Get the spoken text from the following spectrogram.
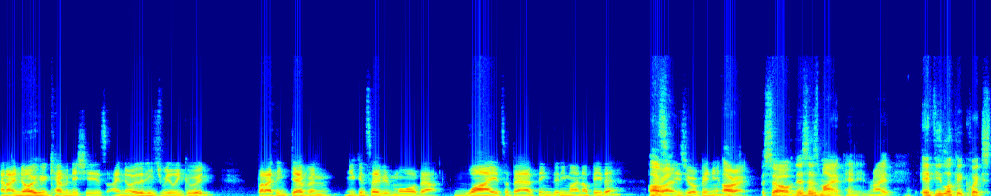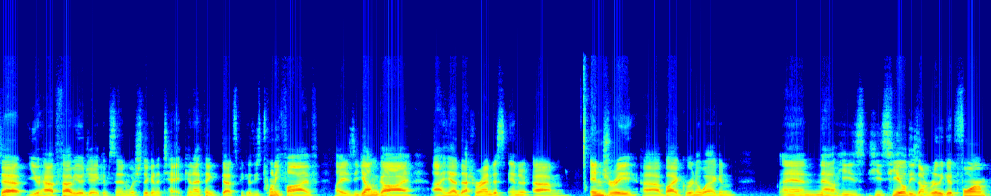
and I know who Cavendish is. I know that he's really good, but I think Devan, you can say a bit more about why it's a bad thing that he might not be there. All Is- right. Is your opinion? All right. So this is my opinion, right? If you look at Quick Step, you have Fabio Jakobsen, which they're going to take, and I think that's because he's 25. Like, he's a young guy. Uh, he had that horrendous in, um, injury uh, by Groenewegen, and now he's he's healed. He's on really good form,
